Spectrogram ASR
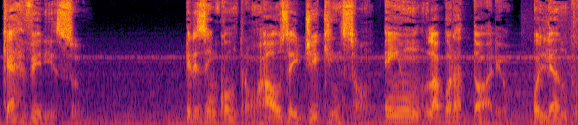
quer ver isso eles encontram Halsey Dickinson em um laboratório, olhando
